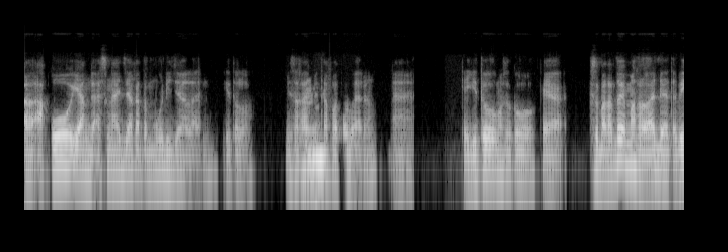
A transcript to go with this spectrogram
eh, aku yang nggak sengaja ketemu di jalan gitu loh. Misalkan Hmm. minta foto bareng. Nah, kayak gitu maksudku. Kayak kesempatan tuh emang selalu ada, tapi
